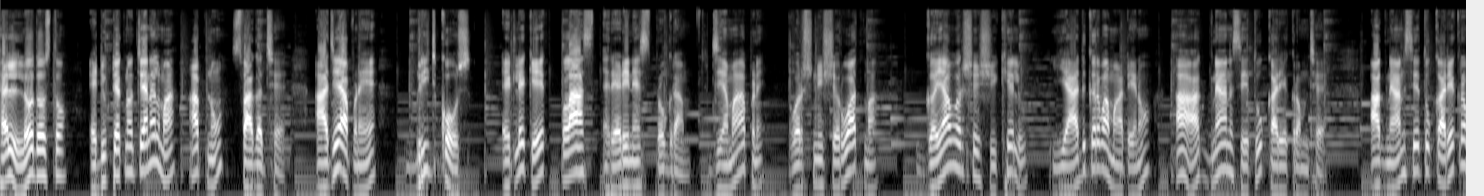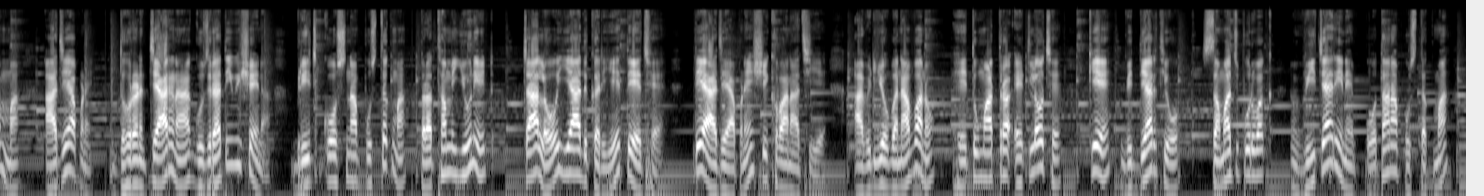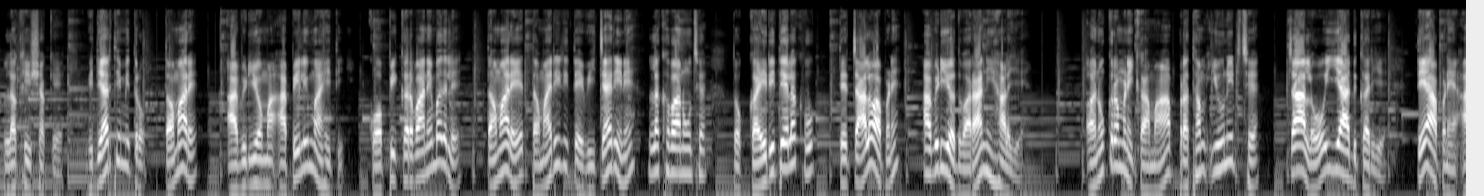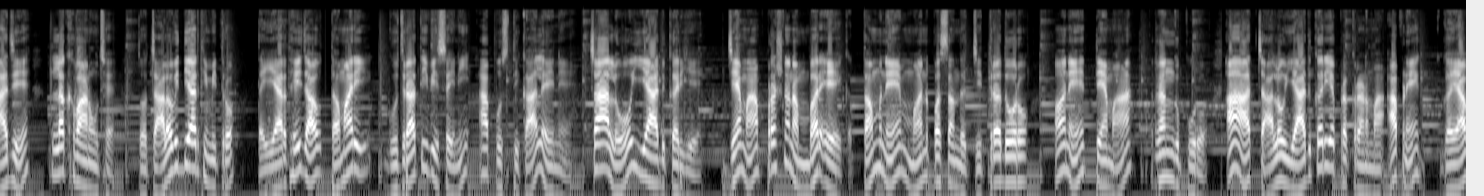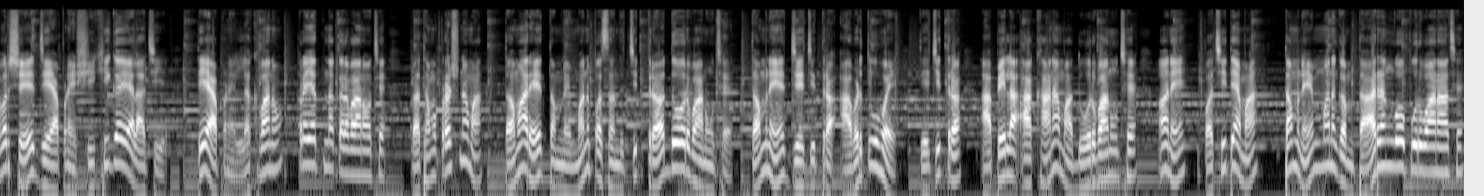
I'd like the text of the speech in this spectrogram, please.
Hello દોસ્તો એડ્યુટેકનો ચેનલમાં આપનું સ્વાગત છે. આજે આપણે બ્રિજ કોર્સ, એટલે કે ક્લાસ રેડીનેસ પ્રોગ્રામ જેમાં આપણે વર્ષની શરૂઆતમાં ગયા વર્ષે શીખેલું યાદ કરવા માટેનો આ જ્ઞાન સેતુ કાર્યક્રમ છે. આ જ્ઞાન સેતુ કાર્યક્રમમાં આજે આપણે ધોરણ ચારના ગુજરાતી વિષયના બ્રિજ કોર્સના પુસ્તકમાં પ્રથમ યુનિટ ચાલો યાદ કરીએ તે છે. તે આજે આપણે શીખવાના છીએ. આ વીડિયો બનાવવાનો હેતુ માત્ર એટલો છે કે વિદ્યાર્થીઓ સમજપૂર્વક વિચારીને પોતાના પુસ્તકમાં લખી શકે. વિદ્યાર્થી મિત્રો, તમારે આ વિડીયોમાં આપેલી માહિતી કોપી કરવાને બદલે તમારે તમારી રીતે વિચારીને લખવાનું છે. તો કઈ રીતે લખવું તે ચાલો આપણે આ વીડિયો દ્વારા નિહાળીએ. અનુક્રમણિકામાં પ્રથમ યુનિટ છે, ચાલો યાદ કરીએ. તે આપણે આજે લખવાનું છે. તો ચાલો વિદ્યાર્થી મિત્રો, તૈયાર થઈ જાઓ તમારી ગુજરાતી વિષયની આ પુસ્તિકા લઈને. ચાલો યાદ કરીએ. જેમાં પ્રશ્ન નંબર એક, તમને મનપસંદ ચિત્ર દોરો અને તેમાં રંગ પૂરો. આ ચાલો યાદ કરીએ પ્રકરણમાં આપણે ગયા વર્ષે જે આપણે શીખી ગયેલા છીએ, તે આપણે લખવાનો પ્રયત્ન કરવાનો છે. પ્રથમ પ્રશ્નમાં, તમારે તમને મનપસંદ ચિત્ર દોરવાનું છે. તમને જે ચિત્ર આવડતું હોય, તે ચિત્ર આપેલા આ ખાનામાં દોરવાનું છે અને પછી તેમાં તમને મનગમતા રંગો પૂરવાના છે.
